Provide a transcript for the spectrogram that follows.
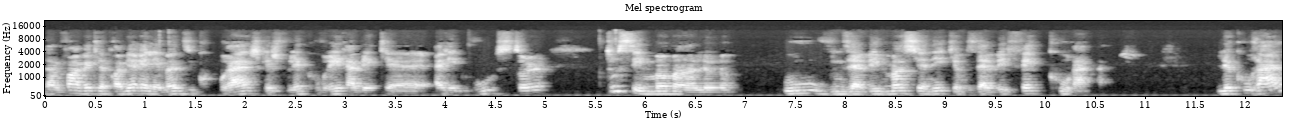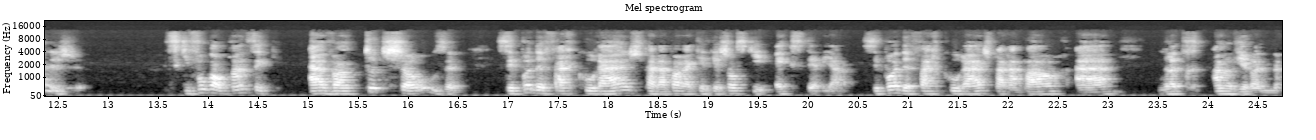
dans le fond, avec le premier élément du courage que je voulais couvrir avec, euh, avec vous sur tous ces moments-là où vous nous avez mentionné que vous avez fait courage. Le courage, ce qu'il faut comprendre, c'est qu'avant toute chose, c'est pas de faire courage par rapport à quelque chose qui est extérieur. C'est pas de faire courage par rapport à notre environnement.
